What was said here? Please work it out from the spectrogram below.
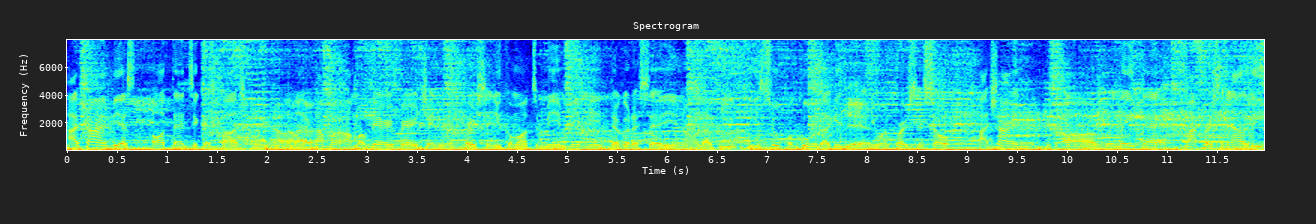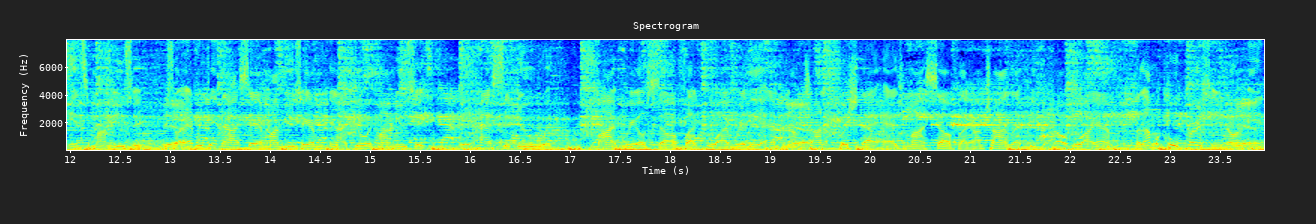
I try and be as authentic as possible. You know, like I'm a I'm a very very genuine person. You come up to me and meet me, they're gonna say, you know, like he, he's super cool, like he's Yeah. a genuine person. So I try and uh, relate that my personality into my music. So everything that I say in my music, everything I do with my music, it has to do with my real self, like who I really am, and I'm trying to push that as myself. Like I'm trying to let people know who I am, because I'm a cool person. You know what Yeah. I mean?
